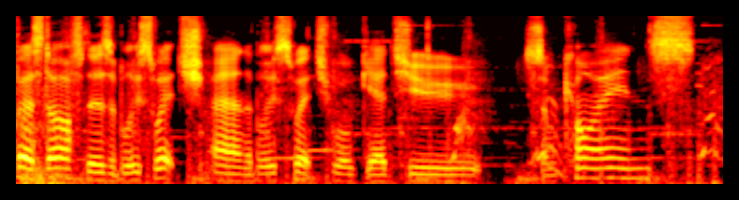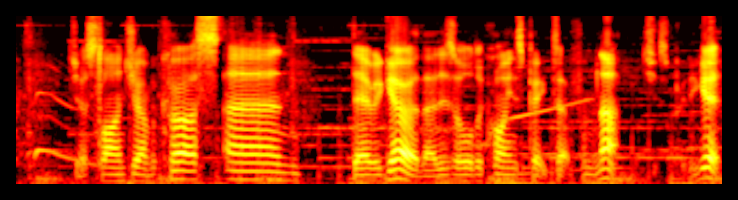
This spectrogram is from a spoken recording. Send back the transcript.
first off there's a blue switch and the blue switch will get you some coins, just long jump across and there we go, that is all the coins picked up from that, which is pretty good.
